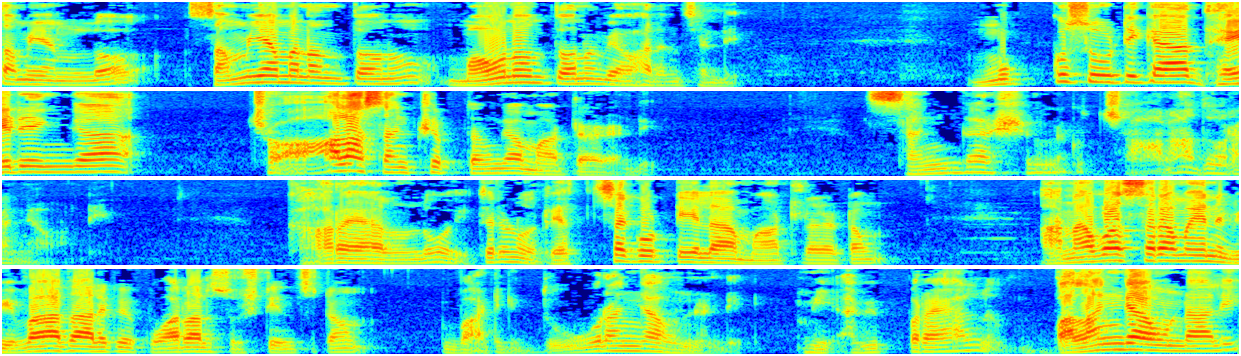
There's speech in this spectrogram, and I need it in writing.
సమయంలో సంయమనంతోనూ మౌనంతోనూ వ్యవహరించండి. ముక్కుసూటిగా ధైర్యంగా చాలా సంక్షిప్తంగా మాట్లాడండి. సంఘర్షణలకు చాలా దూరంగా ఉండి కార్యాలయంలో ఇతరులను రెచ్చగొట్టేలా మాట్లాడటం అనవసరమైన వివాదాలకు కోరాలు సృష్టించటం వాటికి దూరంగా ఉండండి. మీ అభిప్రాయాలను బలంగా ఉండాలి.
